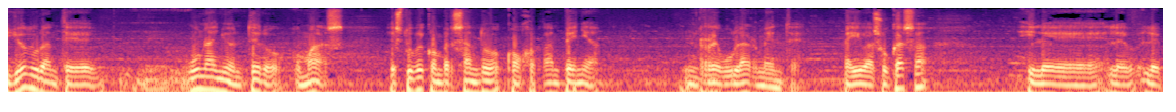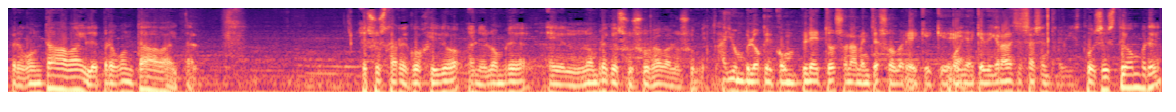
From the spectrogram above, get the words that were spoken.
Yo durante un año entero o más estuve conversando con Jordán Peña regularmente. Me iba a su casa y le, le- le preguntaba y le preguntaba y tal. Eso está recogido en el hombre, el hombre que susurraba los humildes. Hay un bloque completo solamente sobre que, que, Bueno. que desgranas esas entrevistas. Pues este hombre,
